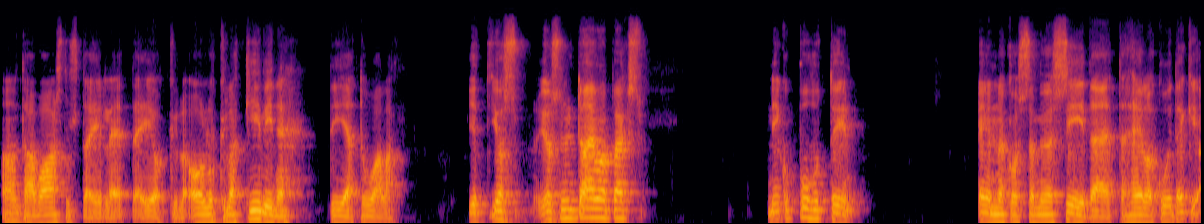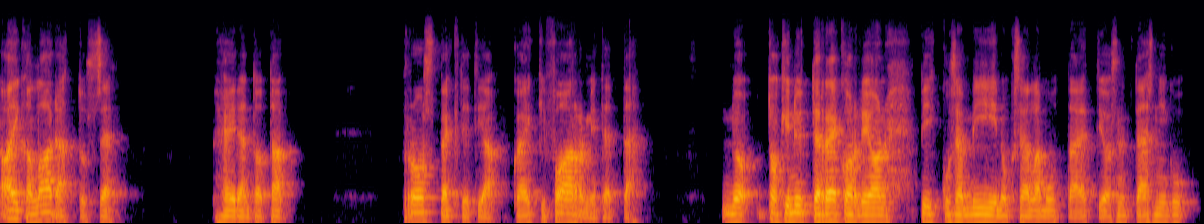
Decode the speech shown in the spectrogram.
antaa vastustajille, että ei ole kyllä ollut kyllä kivinen tie tuolla. Et jos, jos nyt Diamondbacks, niin kuin puhuttiin ennakossa myös siitä, että heillä on kuitenkin aika ladattu se heidän tota, prospektit ja kaikki farmit, että no toki nyt rekordi on pikkusen miinuksella, mutta että jos nyt tässä niinku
